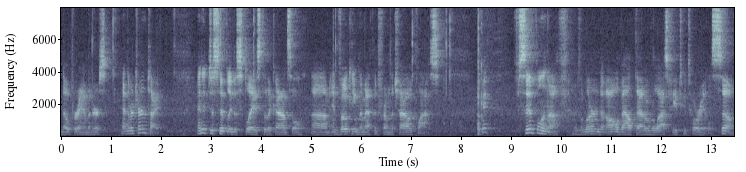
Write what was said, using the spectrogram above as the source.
no parameters, and the return type. And it just simply displays to the console, um, invoking the method from the child class. Okay, Simple enough. I've learned all about that over the last few tutorials. So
